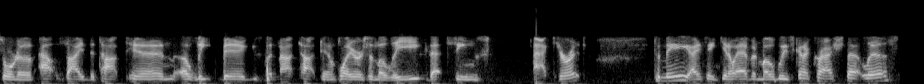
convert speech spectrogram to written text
sort of outside the top ten elite bigs, but not top ten players in the league. That seems accurate to me. I think you know Evan Mobley's going to crash that list.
